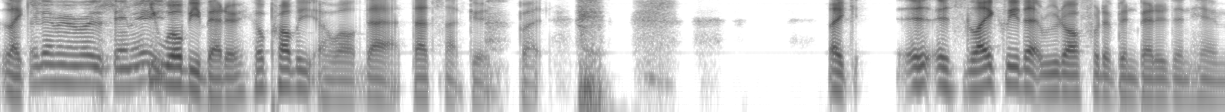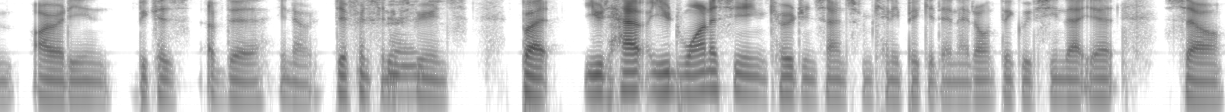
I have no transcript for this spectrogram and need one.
like They didn't even remember the same age. he will be better. He'll probably. Oh well, that that's not good. But like, it, it's likely that Rudolph would have been better than him already, in, because of the you know difference in Experience. experience. But you'd have you'd want to see encouraging signs from Kenny Pickett, and I don't think we've seen that yet. So,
